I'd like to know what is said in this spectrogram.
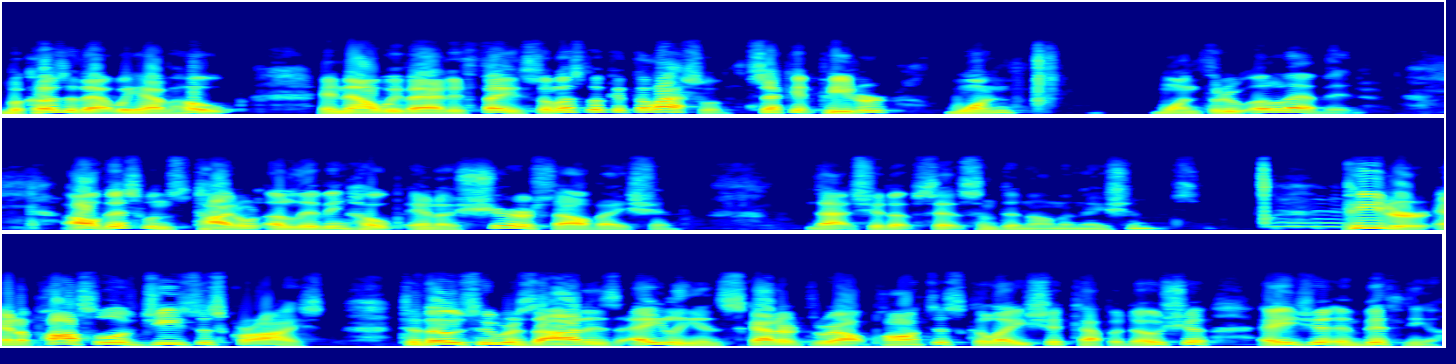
because of that, we have hope, and now we've added faith. So let's look at the last one. 2 Peter 1, 1 through 11. Oh, this one's titled A Living Hope and a Sure Salvation. That should upset some denominations. Peter, an apostle of Jesus Christ, to those who reside as aliens scattered throughout Pontus, Galatia, Cappadocia, Asia, and Bithynia,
